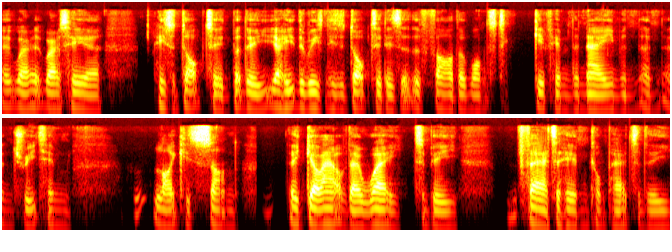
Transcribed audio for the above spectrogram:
uh, whereas here he's adopted, but the yeah, he, the reason he's adopted is that the father wants to give him the name and, and, and treat him like his son. They go out of their way to be fair to him compared to the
